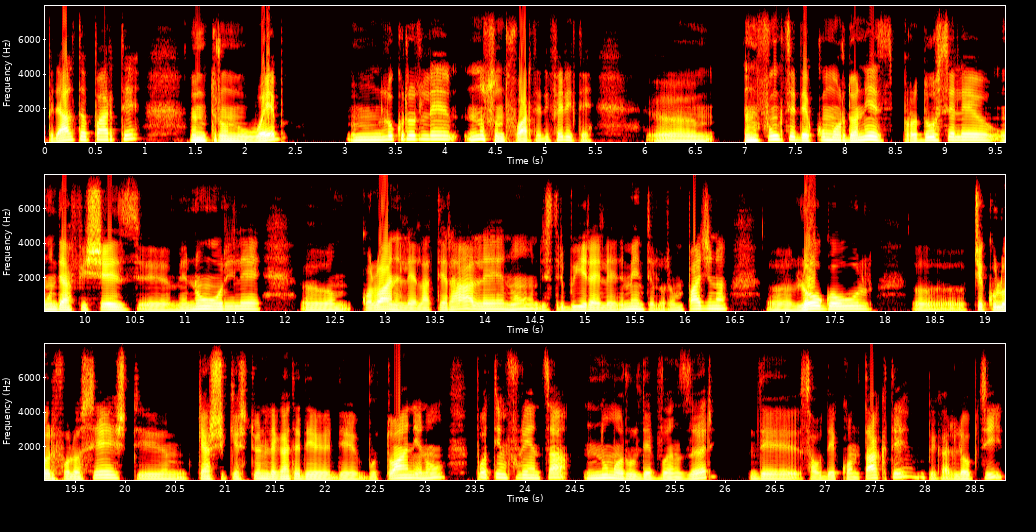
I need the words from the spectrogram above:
Pe de altă parte, într-un web, lucrurile nu sunt foarte diferite în funcție de cum ordonezi produsele, unde afișezi menuurile, coloanele laterale, nu? distribuirea elementelor în pagină, logo-ul, ce culori folosești, chiar și chestiuni legate de, de butoane, nu? pot influența numărul de vânzări de, sau de contacte pe care le obții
